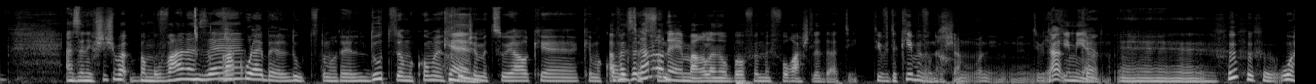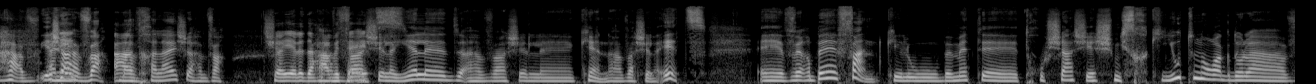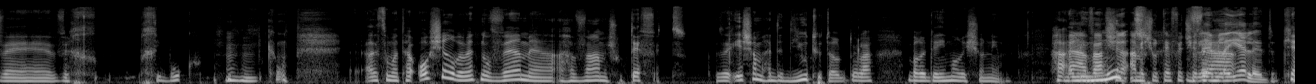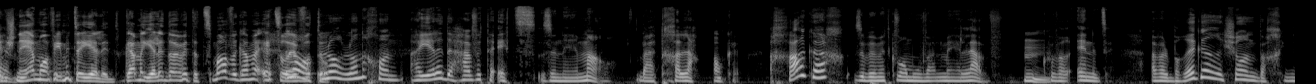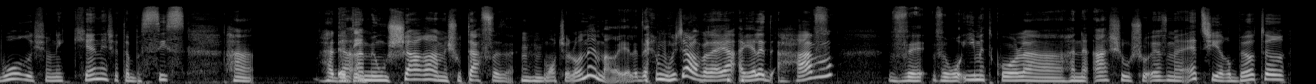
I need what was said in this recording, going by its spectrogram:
אז אני חושבת שבמובן הזה... רק אולי בילדות. זאת אומרת, הילדות זה המקום היחיד כן. שמצויר כ- כמקום אבל זה גם לא צפון. נאמר לנו באופן מפורש לדעתי. תבדקי בבקשה. אנחנו- אני- תבדקי מיד. כן. אה, הוא אהב, יש אני- אהבה. אהב. בהתחלה יש אהבה. שהילד אהב את העץ. אהבה של הילד, אהבה של, כן, אהבה של העץ. אה, והרבה fun, כאילו, באמת אה, תחושה שיש משחקיות נורא גדולה ו- וחיבוק. מהמם. זאת אומרת, האושר באמת נובע מהאהבה המשותפת. זה, יש שם הדדיות יותר גדולה ברגעים הראשונים. מהאהבה של- המשותפת שלהם וה- לילד. כן. הם שניהם אוהבים את הילד. גם הילד אוהב את עצמו וגם העץ אוהב לא, אותו. לא, לא נכון. הילד אהב את העץ, זה נאמר, בהתחלה. אוקיי. אחר כך זה באמת כבר מובן מאליו. Mm. כבר אין את זה. אבל ברגע הראשון, בחיבור הראשוני, כן יש את הבסיס ה- הדדי. המאושר המשותף הזה. למרות שלא נאמר הילד היה מאושר, אבל היה, הילד אהב, ו- ורואים את כל ההנאה שהוא שואב מהעץ, שהיא הרבה יותר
